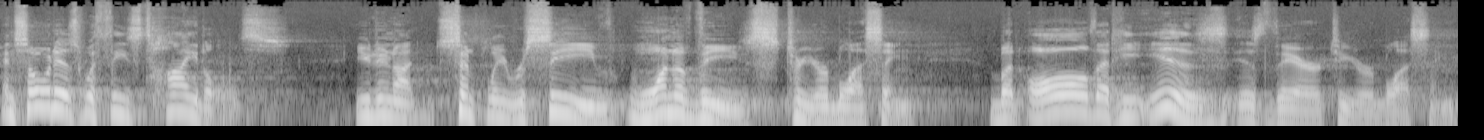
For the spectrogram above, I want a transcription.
And so it is with these titles. You do not simply receive one of these to your blessing, but all that he is is there to your blessing.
